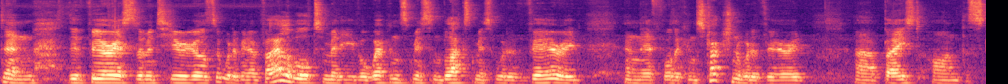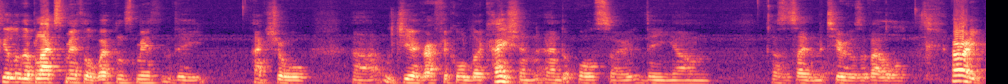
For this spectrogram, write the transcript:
then the various the materials that would have been available to medieval weaponsmiths and blacksmiths would have varied and therefore the construction would have varied uh, based on the skill of the blacksmith or weaponsmith, the actual uh, geographical location and also the um, as I say the materials available. Alrighty,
